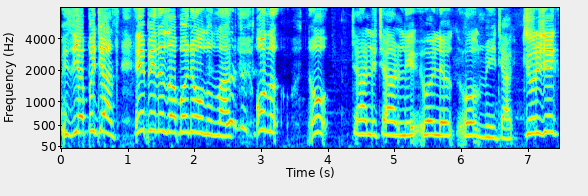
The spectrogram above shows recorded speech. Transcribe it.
Biz yapacağız. Hepiniz abone olun lan. Onu o Charlie Charlie öyle olmayacak. Görecek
